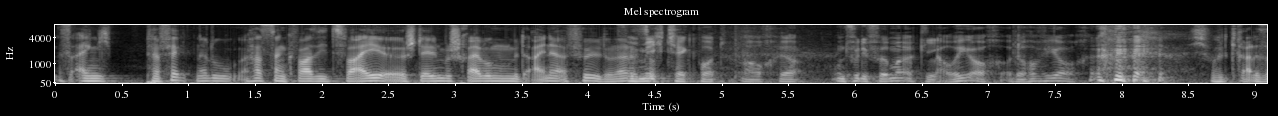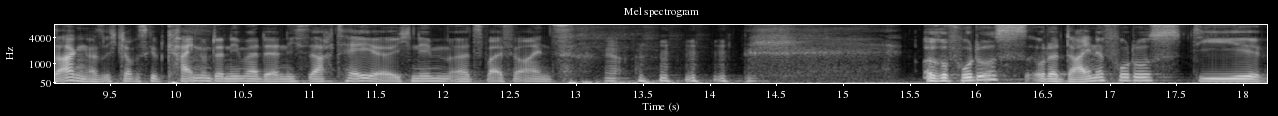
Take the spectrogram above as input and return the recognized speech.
Das ist eigentlich perfekt, ne? Du hast dann quasi zwei äh, Stellenbeschreibungen mit einer erfüllt, oder? Für mich Checkpot auch, ja. Und für die Firma glaube ich auch, oder hoffe ich auch. ich wollte gerade sagen, also ich glaube, es gibt keinen Unternehmer, der nicht sagt, hey, äh, ich nehme äh, zwei für eins. Ja. Eure Fotos oder deine Fotos, die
